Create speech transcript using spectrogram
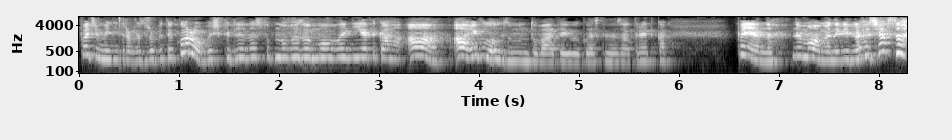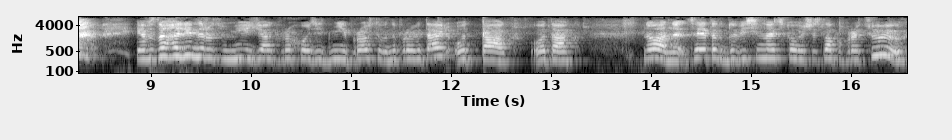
Потім мені треба зробити коробочки для наступного замовлення. Я така, а, а, і влог змонтувати і викласти на завтра. Я така, понятно, нема в мене вільного часу. Я взагалі не розумію, як проходять дні. Просто вони пролітають отак, отак. Ну ладно, це я так до 18 числа попрацюю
